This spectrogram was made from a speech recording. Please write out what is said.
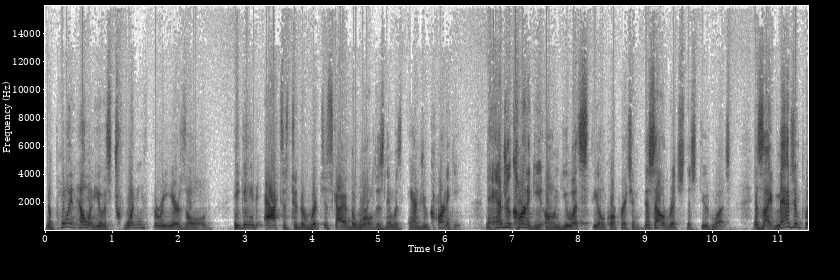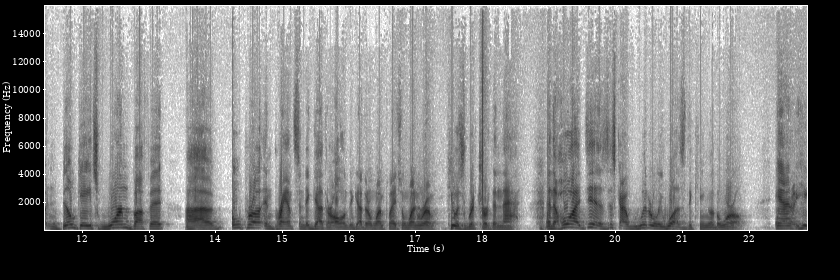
Napoleon Hill, when he was 23 years old, he gained access to the richest guy of the world. His name was Andrew Carnegie. Now, Andrew Carnegie owned U.S. Steel Corporation. This is how rich this dude was. It's like imagine putting Bill Gates, Warren Buffett, uh, Oprah, and Branson together, all in together in one place in one room. He was richer than that. And the whole idea is this guy literally was the king of the world. And he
